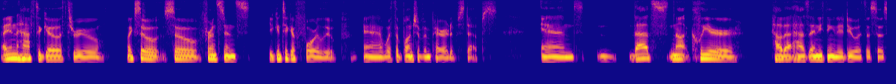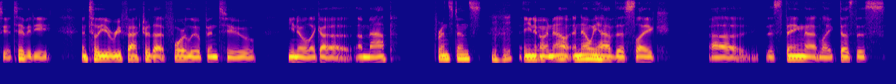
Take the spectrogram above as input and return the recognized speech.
I didn't have to go through like so so for instance, you can take a for loop and with a bunch of imperative steps. And that's not clear how that has anything to do with associativity until you refactor that for loop into, you know, like a, a map, for instance. Mm-hmm. You know, and now and now we have this like uh this thing that like does this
